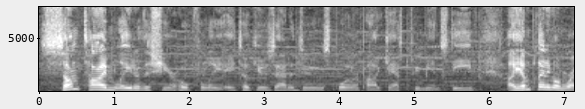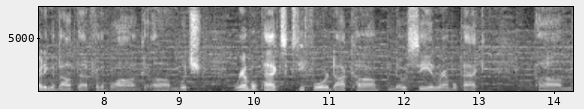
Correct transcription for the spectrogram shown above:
sometime later this year, hopefully, a Tokyo Xanadu spoiler podcast between me and Steve. I am planning on writing about that for the blog, um, which ramblepack64.com, no C in Ramblepack. Um,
